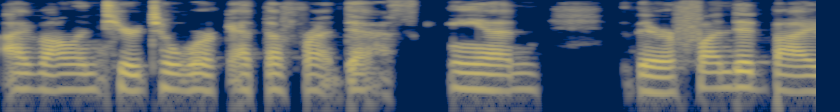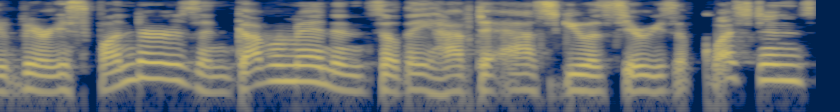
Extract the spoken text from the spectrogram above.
I volunteered to work at the front desk and they're funded by various funders and government. And so they have to ask you a series of questions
